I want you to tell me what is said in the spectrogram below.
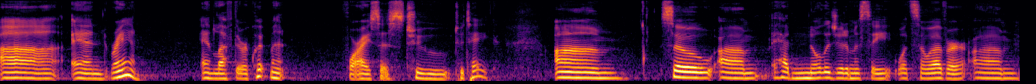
uh, and ran and left their equipment for ISIS to, to take. Um, so um, it had no legitimacy whatsoever. Um,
